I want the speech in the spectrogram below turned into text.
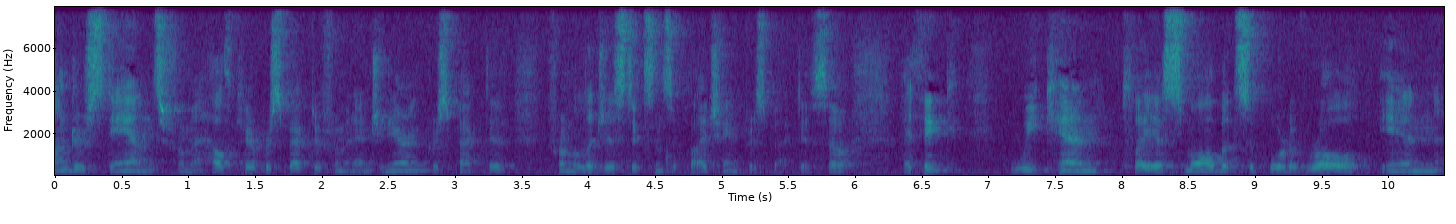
understands from a healthcare perspective, from an engineering perspective, from a logistics and supply chain perspective. So I think we can play a small but supportive role in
